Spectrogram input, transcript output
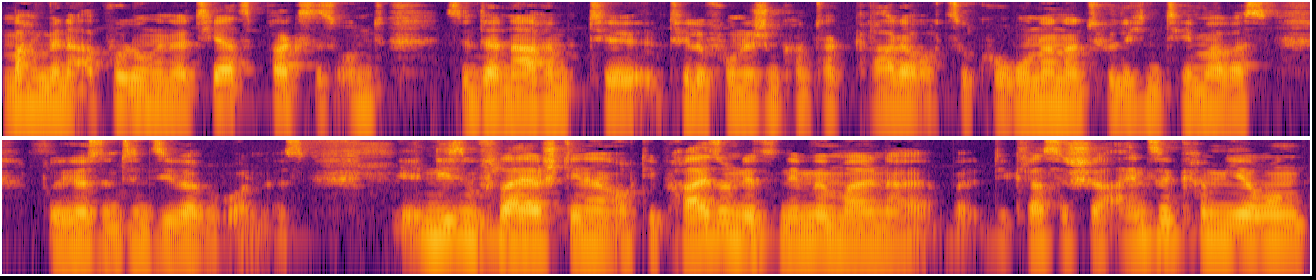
machen wir eine Abholung in der Tierarztpraxis und sind danach im te telefonischen Kontakt, gerade auch zu Corona natürlich ein Thema, was durchaus intensiver geworden ist. In diesem Flyer stehen dann auch die Preise und jetzt nehmen wir mal eine, die klassische Einzelkremierung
